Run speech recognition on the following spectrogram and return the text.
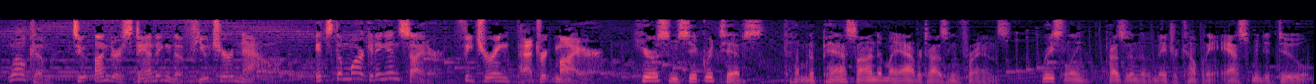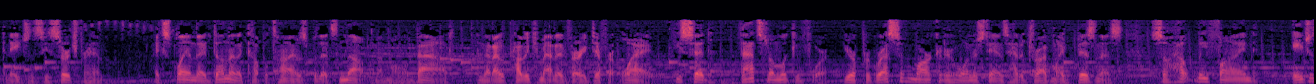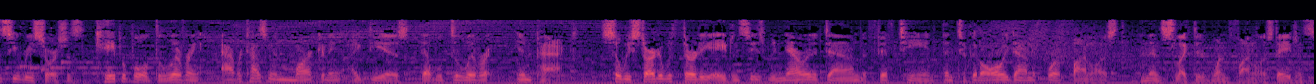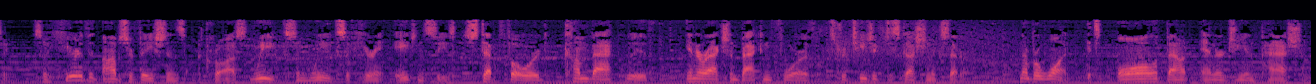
Welcome to Understanding the Future Now. It's the Marketing Insider featuring Patrick Meyer. Here are some secret tips that I'm going to pass on to my advertising friends. Recently, the president of a major company asked me to do an agency search for him. I explained that I'd done that a couple times, but that's not what I'm all about, and that I would probably come at it a very different way. He said, That's what I'm looking for. You're a progressive marketer who understands how to drive my business, so help me find agency resources capable of delivering advertising and marketing ideas that will deliver impact. So we started with 30 agencies, we narrowed it down to 15, then took it all the way down to four finalists, and then selected one finalist agency. So here are the observations across weeks and weeks of hearing agencies step forward, come back with interaction back and forth, strategic discussion, etc. Number one, it's all about energy and passion.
